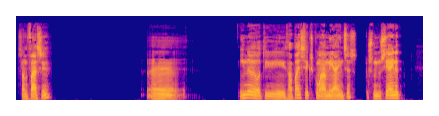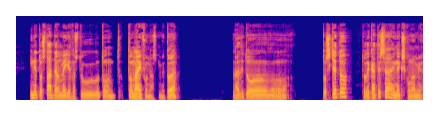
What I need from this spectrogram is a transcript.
σαν φάση ε, είναι ότι θα πάει σε 6,1 inches που στην ουσία είναι είναι το στάνταρ μέγεθος του, των, των iPhone ας πούμε τώρα. Δηλαδή το, το σκέτο το 14 είναι 6,1.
